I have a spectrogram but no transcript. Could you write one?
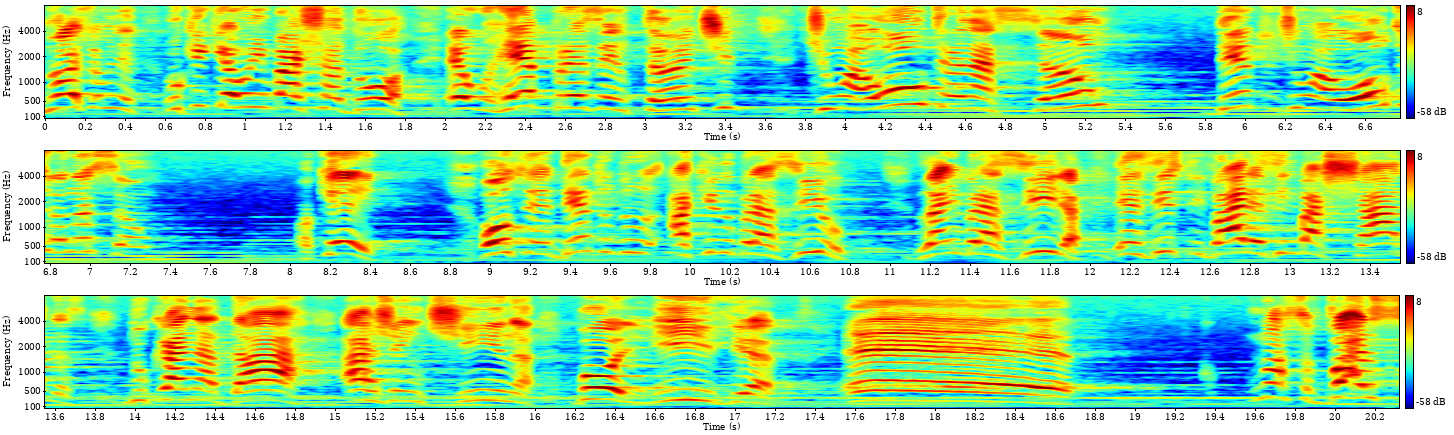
Nós somos, o que é um embaixador? É o representante de uma outra nação dentro de uma outra nação. Ok? Ou seja, dentro do, aqui no Brasil, lá em Brasília, existem várias embaixadas do Canadá, Argentina, Bolívia, é, nossa, vários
